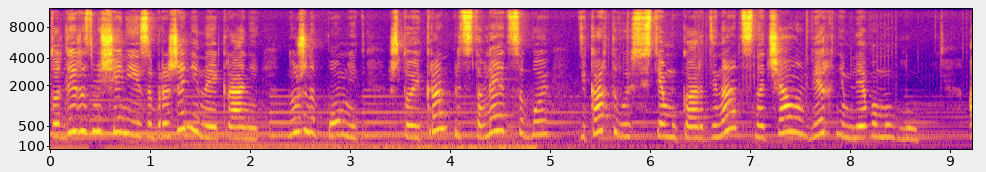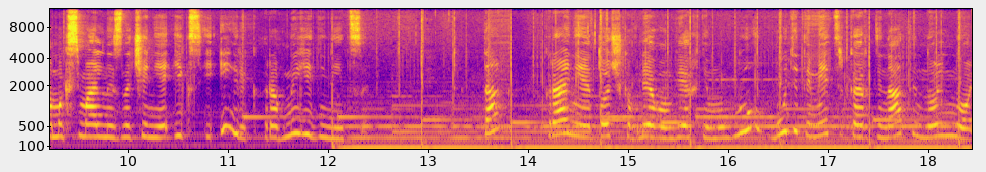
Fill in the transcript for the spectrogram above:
то для размещения изображений на экране нужно помнить, что экран представляет собой декартовую систему координат с началом в верхнем левом углу, а максимальные значения x и y равны единице. Так, крайняя точка в левом верхнем углу будет иметь координаты 0, 0.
